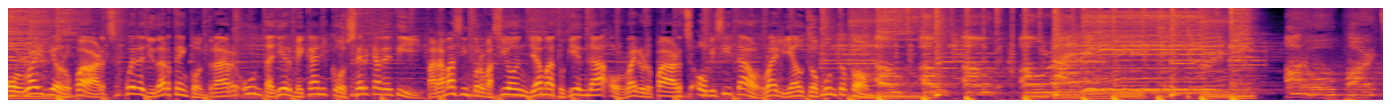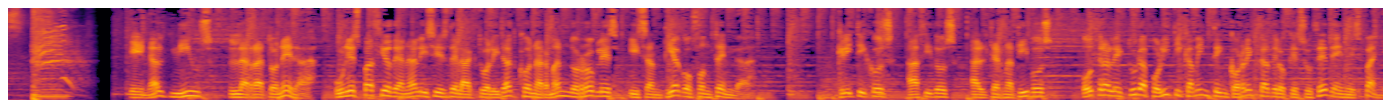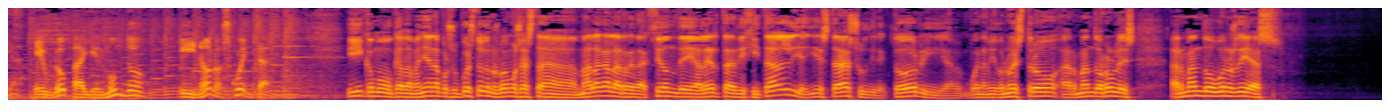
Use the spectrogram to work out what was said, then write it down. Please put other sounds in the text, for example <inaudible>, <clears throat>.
O'Reilly Auto Parts puede ayudarte a encontrar un taller mecánico cerca de ti. Para más información, llama a tu tienda O'Reilly Auto Parts o visita oreillyauto.com. oh, oh, Parts. En Alt News, La Ratonera, un espacio de análisis de la actualidad con Armando Robles y Santiago Fontenga. Críticos, ácidos, alternativos, otra lectura políticamente incorrecta de lo que sucede en España, Europa y el mundo, y no nos cuentan. Y como cada mañana, por supuesto, que nos vamos hasta Málaga, la redacción de Alerta Digital, y allí está su director y buen amigo nuestro, Armando Robles. Armando, buenos días.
